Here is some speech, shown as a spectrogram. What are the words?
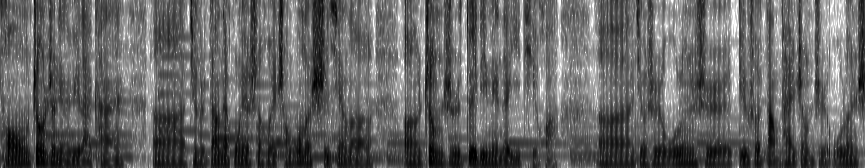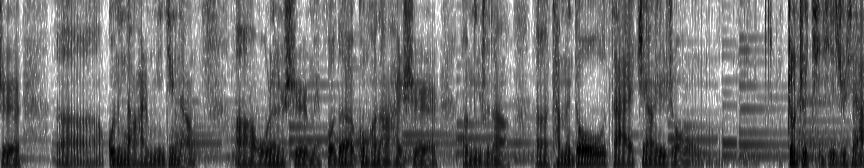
从政治领域来看，呃，就是当代工业社会成功的实现了，呃，政治对立面的一体化，呃，就是无论是比如说党派政治，无论是呃国民党还是民进党，啊，无论是美国的共和党还是呃民主党，呃，他们都在这样一种。政治体系之下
